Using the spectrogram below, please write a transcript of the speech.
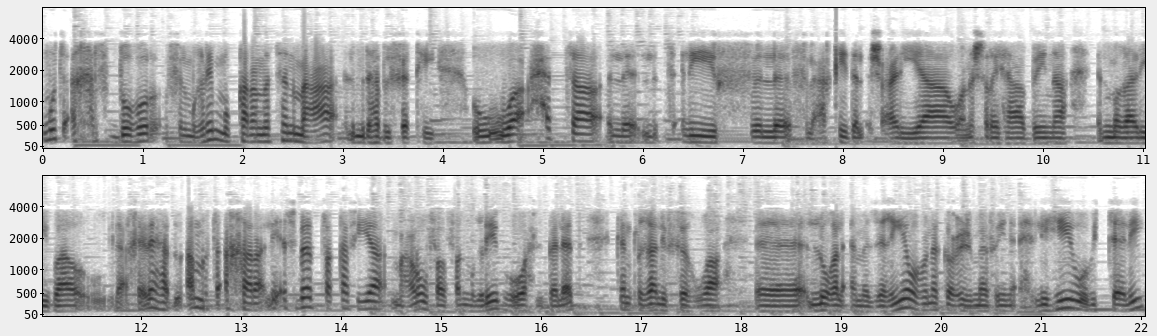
متأخر في الظهور في المغرب مقارنة مع المذهب الفقهي. وحتى التأليف في العقيدة الأشعرية ونشرها بين المغاربة وإلى آخره هذا الأمر تأخر لأسباب ثقافية معروفة. فالمغرب هو واحد البلد كانت الغالب فيه هو آه، اللغة الأمازيغية وهناك عجمة بين أهله وبالتالي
